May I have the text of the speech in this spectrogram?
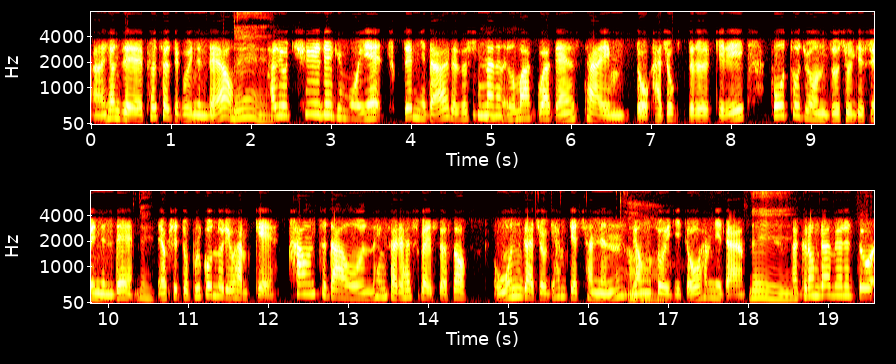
현재 펼쳐지고 있는데요. 네. 할리우드 최대 규모의 축제입니다. 그래서 신나는 음. 악과 dance time, 또 가족들끼리 포토존도 즐길 수 있는데 네. 역시 또 불꽃놀이와 함께 카운트다운 행사를 할 수가 있어서 온 가족이 함께 찾는 아. 명소이기도 합니다. 네. 아, 그런가 하면은 또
